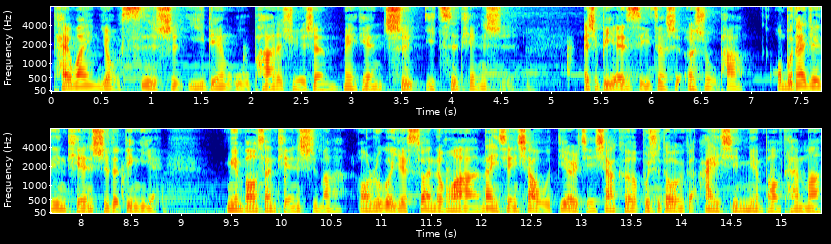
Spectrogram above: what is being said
台湾有四十一点五趴的学生每天吃一次甜食，HBSC 则是二十五趴。我不太确定甜食的定义，面包算甜食吗？哦，如果也算的话，那以前下午第二节下课不是都有一个爱心面包摊吗？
